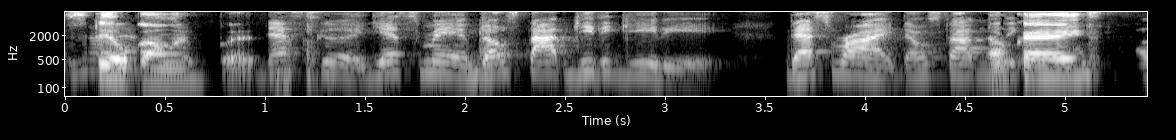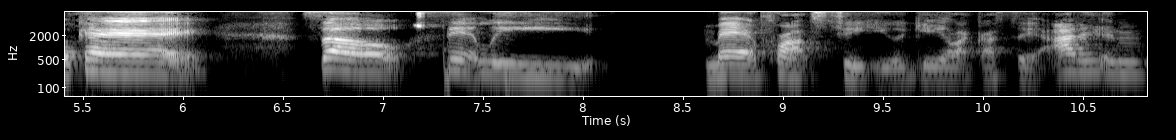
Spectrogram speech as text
Still no, going, but that's good. Yes, ma'am. Don't stop. Get it. Get it. That's right. Don't stop. Get okay. It, get it. Okay. So, definitely, mad props to you again. Like I said, I didn't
